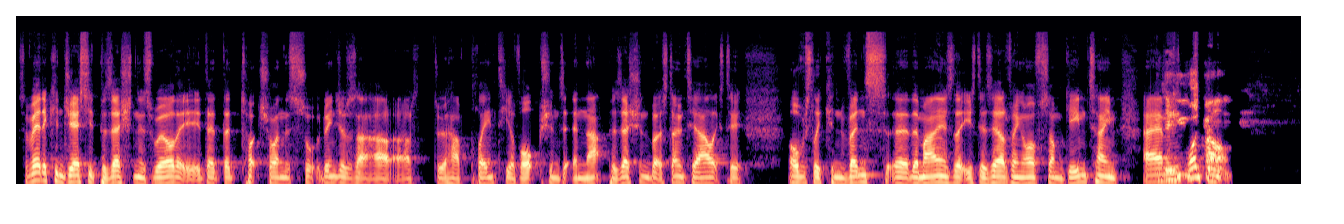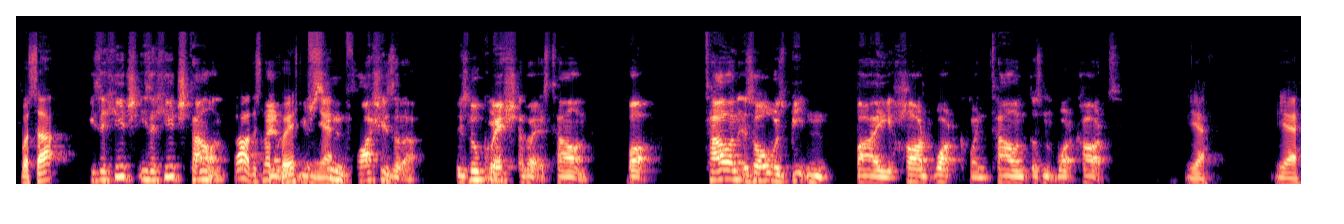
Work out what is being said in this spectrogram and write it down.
It's a very congested position as well. That he did, did touch on. The Rangers are, are, do have plenty of options in that position, but it's down to Alex to obviously convince uh, the manager that he's deserving of some game time. Um, one, what's that? He's a huge. He's a huge talent. Oh, there's no um, question. We've yeah. seen flashes of that. There's no question yeah. about his talent, but talent is always beaten by hard work when talent doesn't work hard. Yeah, yeah,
